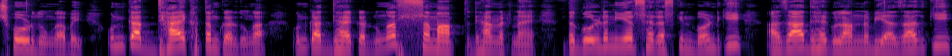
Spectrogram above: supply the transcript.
छोड़ दूँगा भाई। उनका अध्याय खत्म कर दूँगा। उनका अध्याय कर दूँगा, समाप्त। ध्यान रखना है। द गोल्डन ईयर्स है रस्किन बॉन्ड की, आज़ाद है गुलाम नबी आज़ाद की,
